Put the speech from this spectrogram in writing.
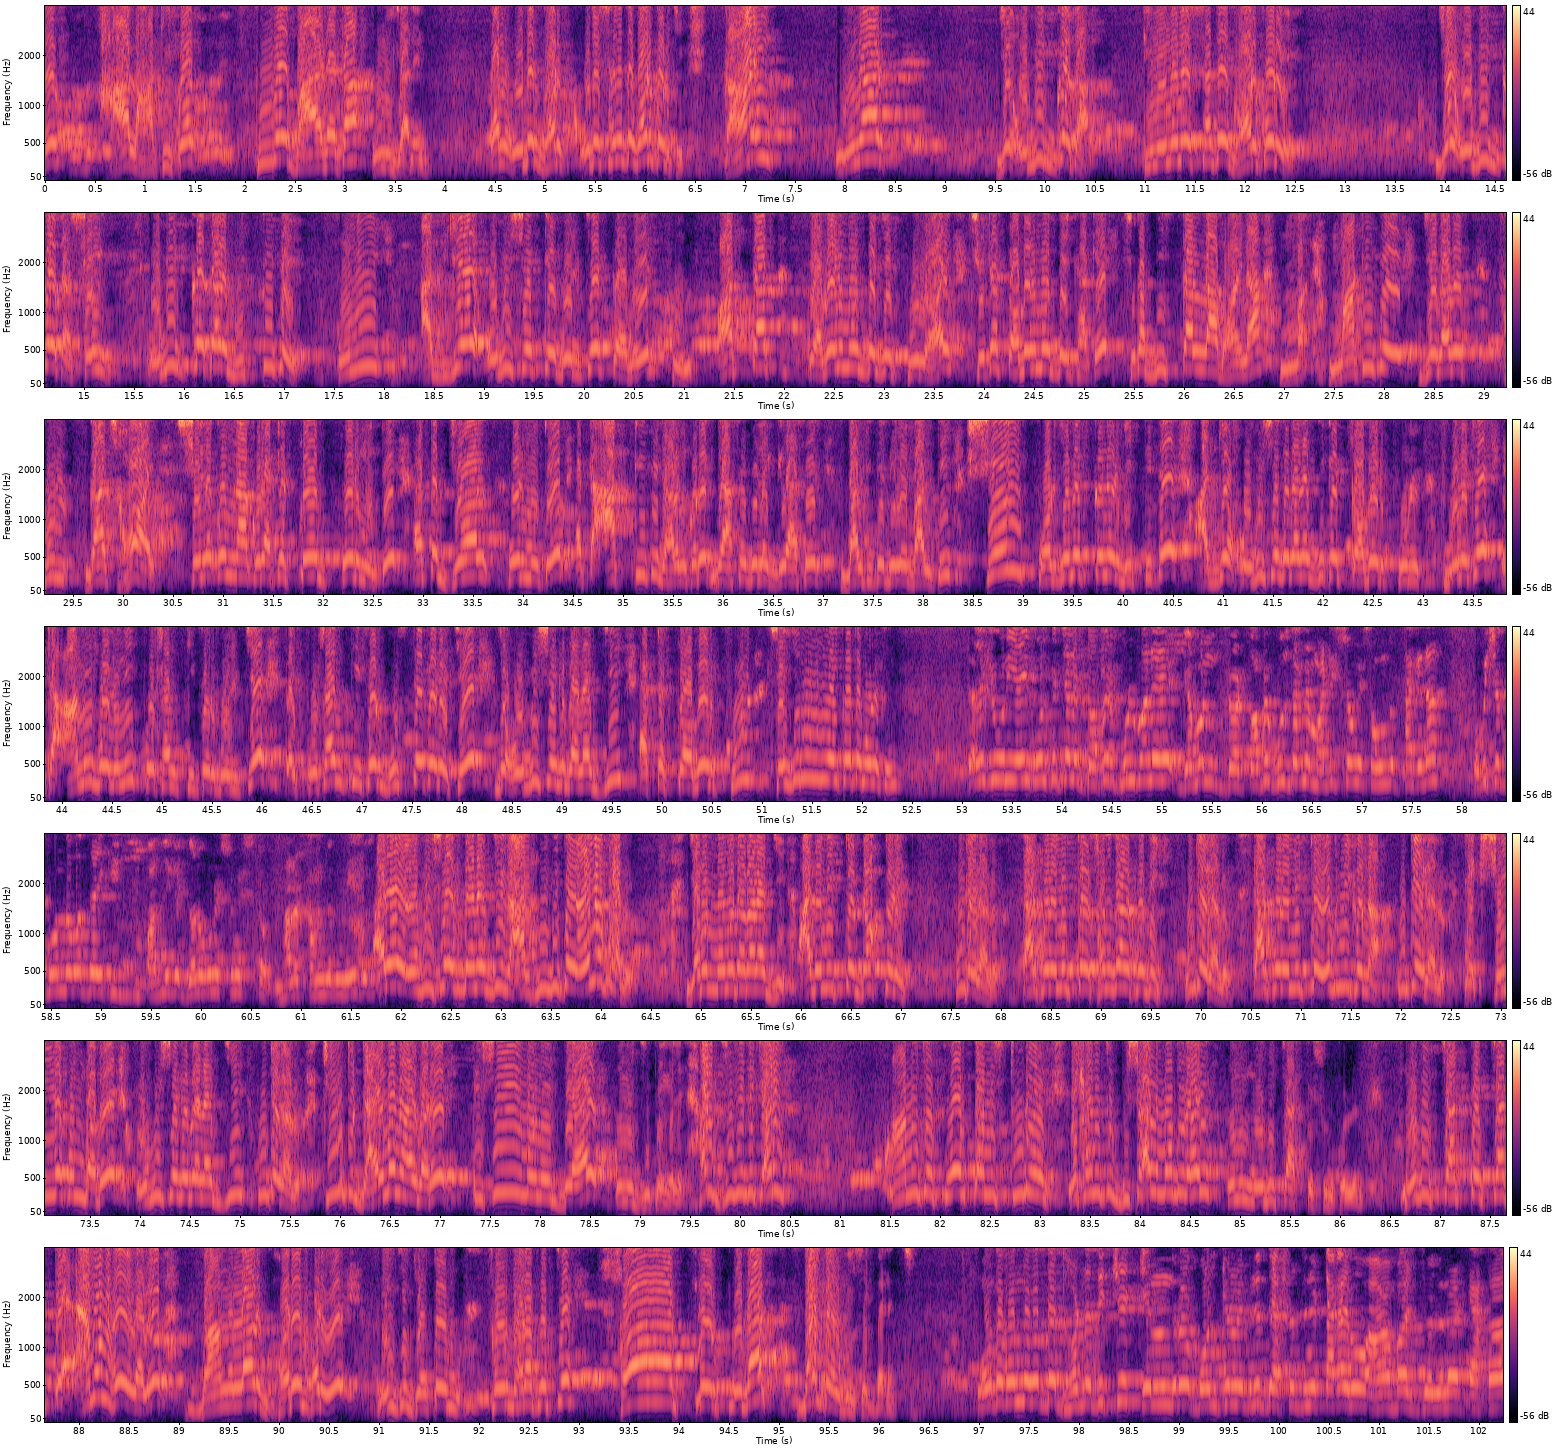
ও হাল হাকিকত, পুরো বায়োডাটা উনি জানেন। কারণ ওদের ঘর, ওদের সাথে তো ঘর করেছে। তাই উনার যে অভিজ্ঞতা, তৃণমূলের সাথে ঘর করে যে অভিজ্ঞতা সেই অভিজ্ঞতার ভিত্তিতে উনি আজকে অভিষেককে বলছে টবের ফুল। অর্থাৎ টবের মধ্যে যে ফুল হয়, সেটা টবের মধ্যেই থাকে, সেটা বিস্তার লাভ হয় না। মাটিতে যেভাবে ফুল গাছ হয়, সেরকম না করে একটা টবের মধ্যে, একটা জল এর মতো একটা আকৃতি ধারণ করে গ্লাসে দিলে গ্লাসের বালতিতে দিলে বালতি, সেই পর্যবেক্ষণের ভিত্তিতে আজকে অভিষেক ব্যানার্জিকে টবের ফুল বলেছে। এটা আমি বলিনি, প্রশান্ত কিশোর বলছে। তাই প্রশান্ত কিশোর বুঝতে পেরেছে যে অভিষেক ব্যানার্জি একটা টবের ফুল সেই জন্য উনি এই কথা বলেছেন। তাহলে কি উনি এই বলতে চান টপের ফুল মানে যেমন টপে ফুল থাকলে মাটির সঙ্গে সংযোগ থাকে না? অভিষেক বন্দ্যোপাধ্যায় কি পাবলিকের জনগণের সঙ্গে ভালো সংযোগ নেই আরে অভিষেক ব্যানার্জি রাজনীতিতে এলো কবে যেমন মমতা ব্যানার্জি আগে লিখত ডক্টরেট উঠে গেল। তারপরে লিখত সন্তান প্রতীক উঠে গেল। তারপরে লিখত অগ্নিকোনা উঠে গেল। ঠিক সেই রকম ভাবে অভিষেক ব্যানার্জি উঠে গেল। কিন্তু ডায়মন্ড হারবারে পিসিমণির দেয় উনি জিতে গেলেন। আরে জিতে দেখি আরে! আমি তো পড়তাম স্টুডেন্ট। এখানে তো বিশাল মধুর হয় উনি মধু চাটতে শুরু করলেন। মধু চাটতে চাটতে এমন হয়ে গেল, বাংলার ঘরে ঘরে এই যে যত চোর ধরা পড়ছে, সব চোর প্রোডাক্ট বাইকা অভিষেক ব্যানার্জি। মমতা বন্দ্যোপাধ্যায় ধর্ণা দিচ্ছে কেন্দ্র বঞ্চনার বিরুদ্ধে একশো দিনের টাকা এবং আবাস যোজনার টাকা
